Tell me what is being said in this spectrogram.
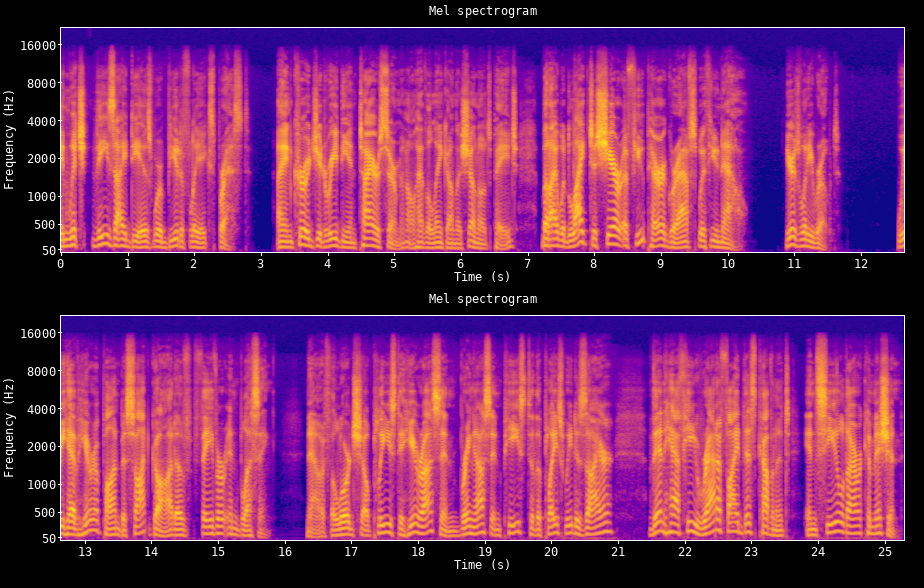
in which these ideas were beautifully expressed. I encourage you to read the entire sermon. I'll have a link on the show notes page, but I would like to share a few paragraphs with you now. Here's what he wrote We have hereupon besought God of favor and blessing now, if the Lord shall please to hear us and bring us in peace to the place we desire, then hath he ratified this covenant and sealed our commission,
